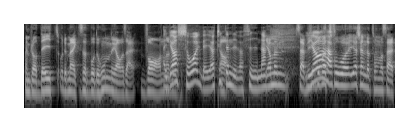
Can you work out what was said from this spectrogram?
en bra dejt och det märktes att både hon och jag var så här vana. vid- Jag såg det, jag tyckte Ja. ni var fina. Ja men så här, vi, Jag det var haft- två, jag kände att hon var så här,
